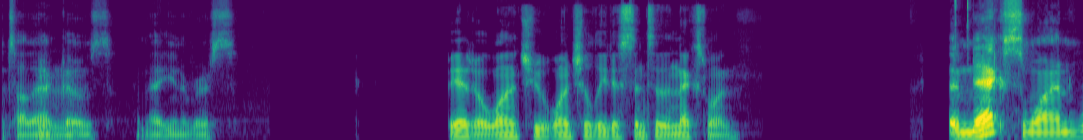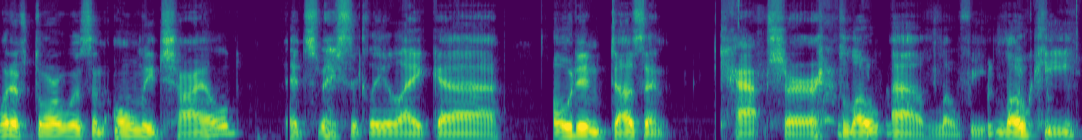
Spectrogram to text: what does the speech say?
that's how that Mhm. goes in that universe. But yeah, Joel, why don't you why don't you lead us into the next one? The next one, what if Thor was an only child? It's basically like uh Odin doesn't capture Lo uh Loki Loki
